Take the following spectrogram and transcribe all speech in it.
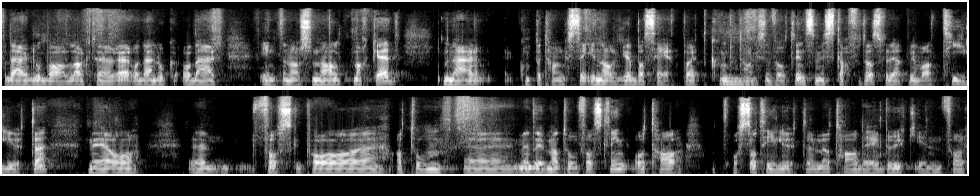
For det er globale aktører, og det er, og det er, internasjonalt marked. Men det er kompetanse i Norge basert på et kompetansefortrinn som vi skaffet oss fordi vi var tidlig ute med å forske på eh, atom, vi med å drive med atomforskning, og ta, også tidlig ute med å ta det i bruk innenfor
